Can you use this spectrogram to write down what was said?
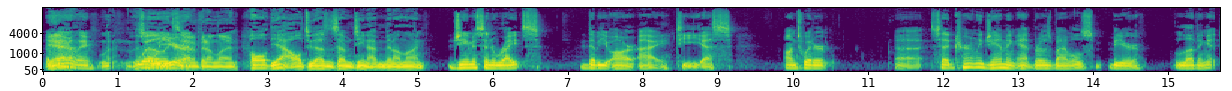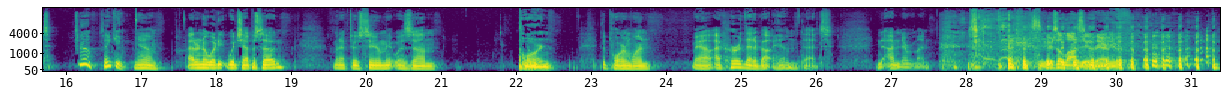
yeah. apparently. L- This Well, whole year uh, I haven't been online. All yeah, all 2017. I haven't been online. Jameson Writes, W R I T E S, on Twitter, uh, said currently jamming at Bros Bibles beer, loving it. Oh, thank you. Yeah, I don't know what which episode. I'm gonna have to assume it was um, Porn. the porn one. Yeah, I've heard that about him. That no, I'm never mind. There's a lawsuit there.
